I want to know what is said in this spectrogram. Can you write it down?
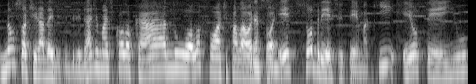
não só tirar da invisibilidade, mas colocar no holofote, falar, olha Isso. só, esse, sobre esse tema aqui eu tenho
